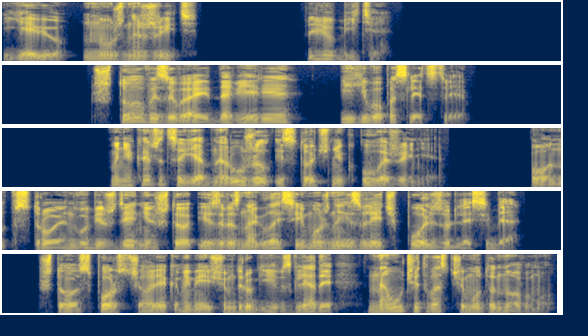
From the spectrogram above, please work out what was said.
Ею нужно жить. Любите. Что вызывает доверие и его последствия? Мне кажется, я обнаружил источник уважения. Он встроен в убеждение, что из разногласий можно извлечь пользу для себя, что спор с человеком, имеющим другие взгляды, научит вас чему-то новому.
